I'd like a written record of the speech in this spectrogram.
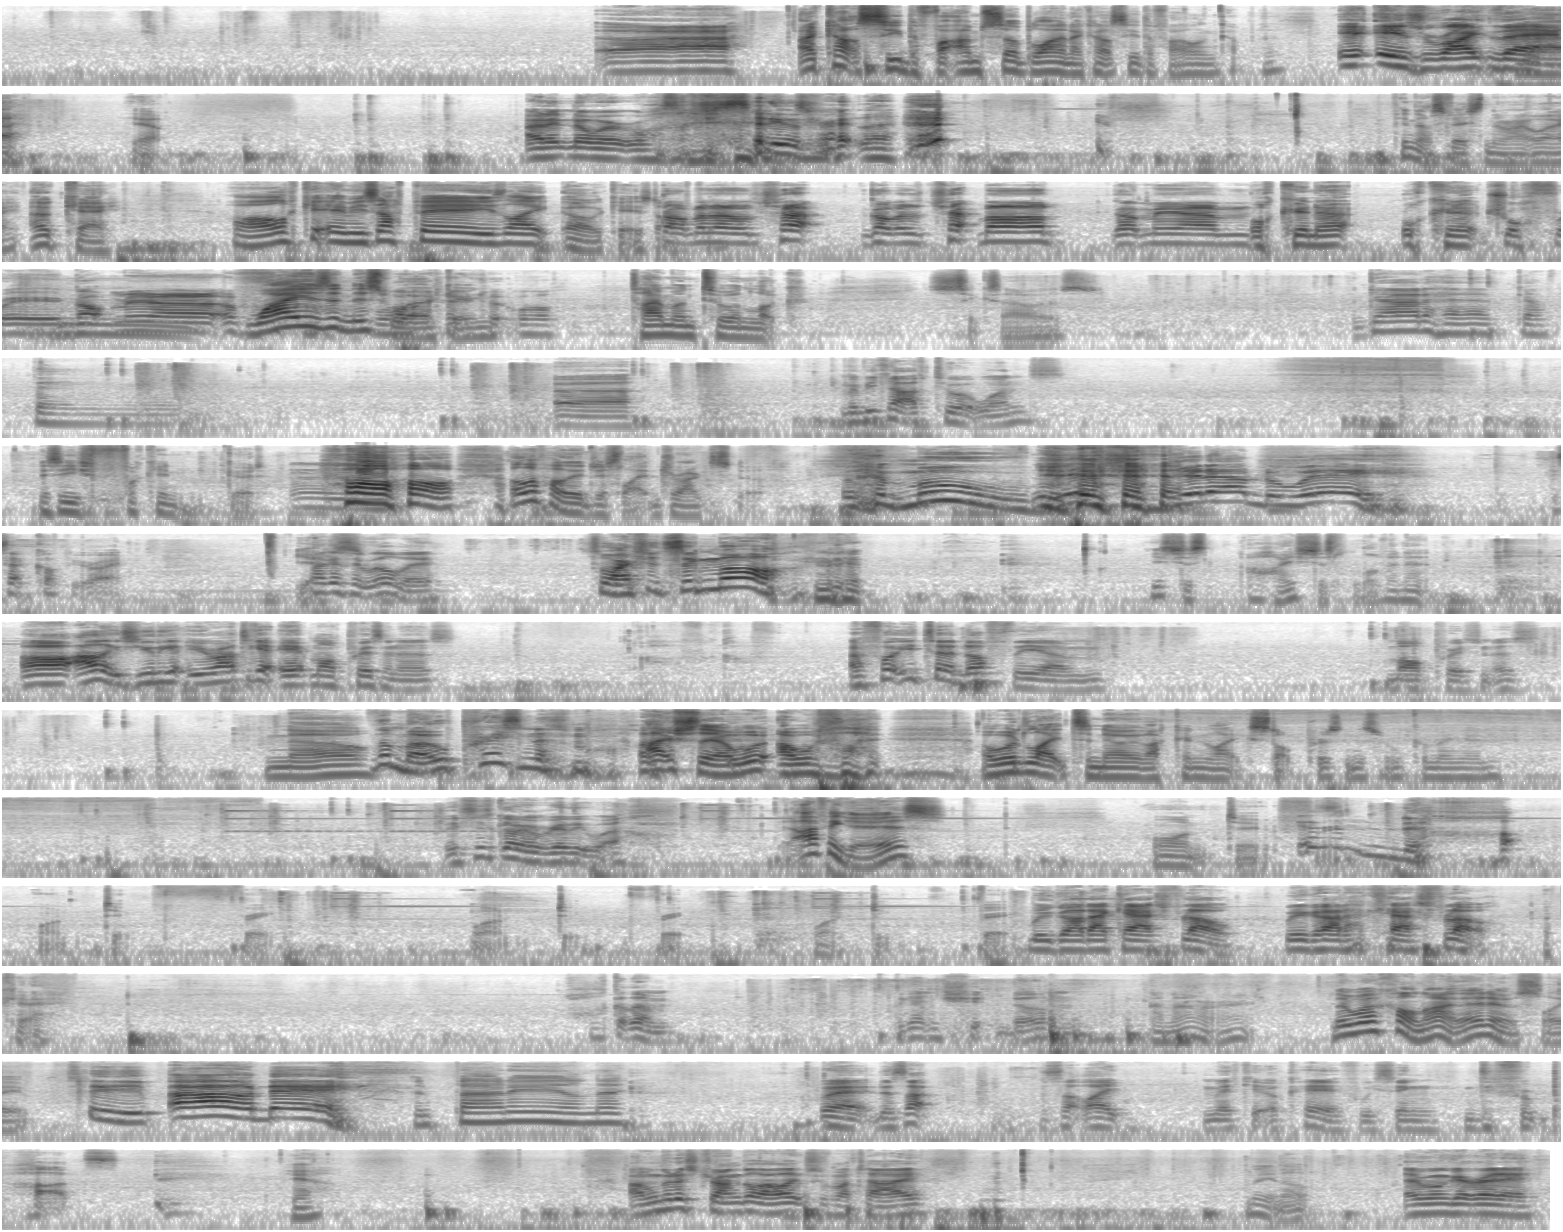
uh, I can't see the. Fi- I'm so blind. I can't see the filing cabinet. it is right there. Yeah. I didn't know where it was. I just said it was right there. I think that's facing the right way. Okay. Oh, look at him. He's happy. He's like, oh, okay, he's Got not. my little trap. Got my little trap board. Got me um. Looking at, looking at Joffrey. Got me uh. a Why isn't this working? Time on to unlock. Six hours. Gotta have coffee. Uh, maybe you can't have two at once. Is he fucking good? Mm. Oh, I love how they just like drag stuff. Move, bitch! Get out of the way. Is that copyright? Yes. I guess it will be. So I should sing more. He's just, oh, he's just loving it. Oh, Alex, you're gonna get. You're about to get eight more prisoners. Oh, fuck off. I thought you turned off the um. More prisoners. No. The Mo prisoners mod. Actually, I would, I would like, I would like to know if I can like stop prisoners from coming in. This is going really well. I think it is. One, two, three. It's not. One, two, three. One, two, three. One, two, three. We got our cash flow. We got our cash flow. Okay. Oh, look at them. They're getting shit done. I know, right? They work all night. They don't sleep. Sleep all day. And party all night. Wait, does that does that like make it okay if we sing different parts? Yeah. I'm gonna strangle Alex with my tie. No, you're not. Everyone get ready.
